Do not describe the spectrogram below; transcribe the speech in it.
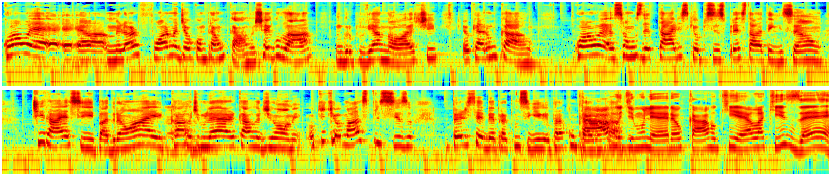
Qual é, é, é a melhor forma de eu comprar um carro? Eu chego lá no grupo Via Norte, eu quero um carro quais é, são os detalhes que eu preciso prestar atenção, tirar esse padrão, ai, carro uhum. de mulher, carro de homem. O que, que eu mais preciso perceber para conseguir, para comprar carro um carro? de mulher é o carro que ela quiser.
